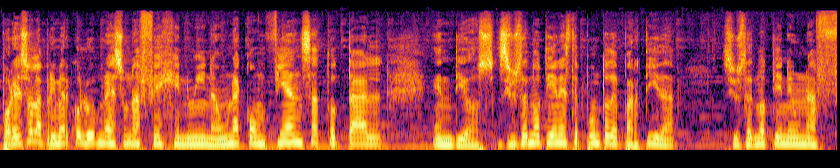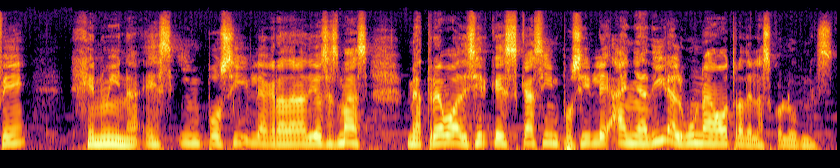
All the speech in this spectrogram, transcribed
Por eso la primera columna es una fe genuina, una confianza total en Dios. Si usted no tiene este punto de partida, si usted no tiene una fe genuina, es imposible agradar a Dios. Es más, me atrevo a decir que es casi imposible añadir alguna otra de las columnas.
